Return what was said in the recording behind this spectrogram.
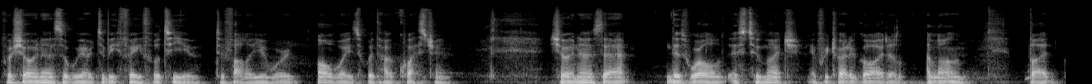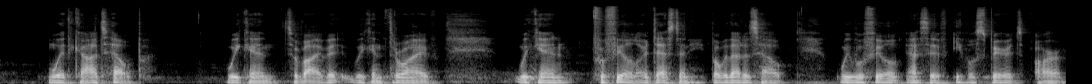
for showing us that we are to be faithful to you, to follow your word, always without question. Showing us that this world is too much if we try to go out alone. But with God's help, we can survive it, we can thrive, we can fulfill our destiny. But without His help, we will feel as if evil spirits are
